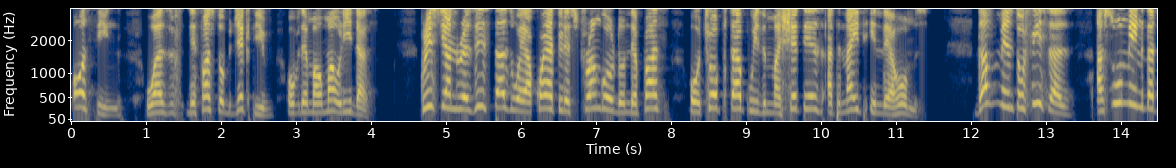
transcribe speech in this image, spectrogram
oathing was the first objective of the Mau Mau leaders. Christian resistors were quietly strangled on the path or chopped up with machetes at night in their homes. Government officers, assuming that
